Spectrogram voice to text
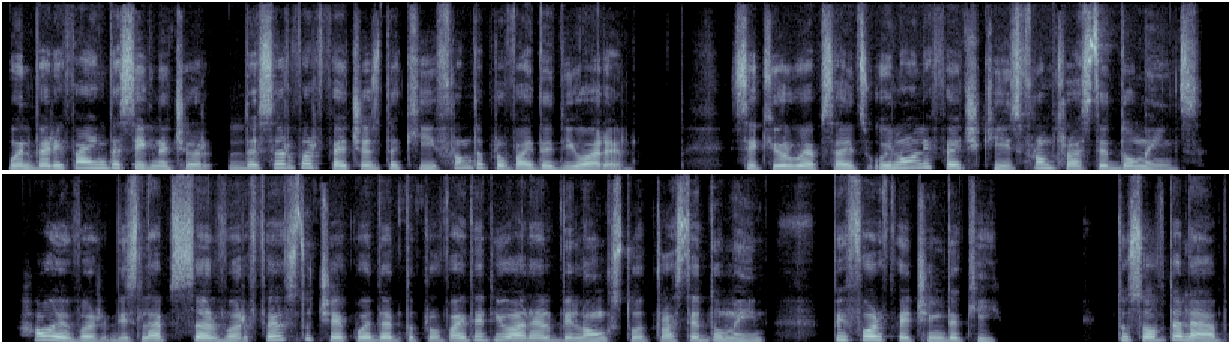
When verifying the signature, the server fetches the key from the provided URL. Secure websites will only fetch keys from trusted domains. However, this lab server fails to check whether the provided URL belongs to a trusted domain before fetching the key. To solve the lab,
